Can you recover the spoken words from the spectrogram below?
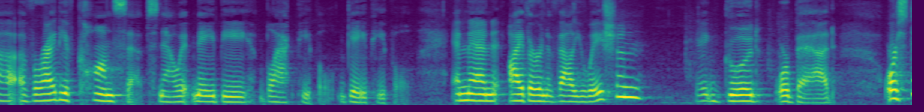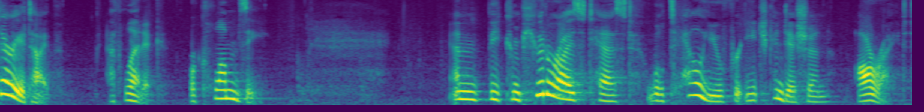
uh, a variety of concepts. Now, it may be black people, gay people, and then either an evaluation, okay, good or bad, or a stereotype, athletic or clumsy. And the computerized test will tell you for each condition all right,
